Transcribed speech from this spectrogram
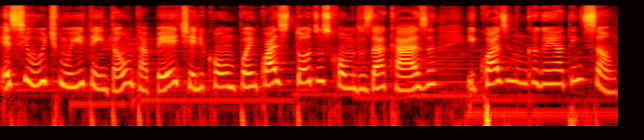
Esse último item, então, o tapete, ele compõe quase todos os cômodos da casa e quase nunca ganha atenção.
